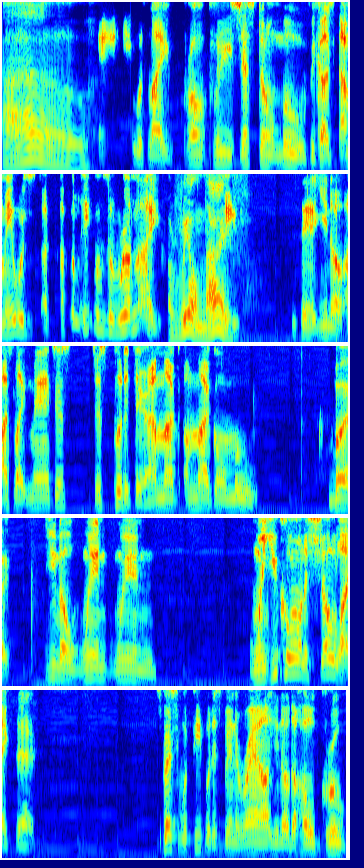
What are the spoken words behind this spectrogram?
Oh, He was like, "Bro, please just don't move," because I mean, it was I, believe it was a real knife. a real knife. He said, "You know," I was like, "Man, just just put it there. I'm not I'm not gonna move." But you know, when when when you go on a show like that, especially with people that's been around, you know, the whole group,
